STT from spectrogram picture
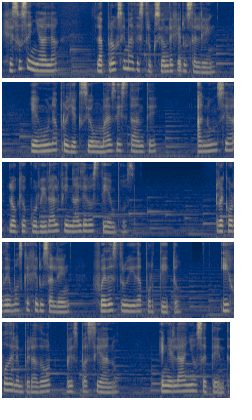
Jesús señala la próxima destrucción de Jerusalén y en una proyección más distante anuncia lo que ocurrirá al final de los tiempos. Recordemos que Jerusalén fue destruida por Tito, hijo del emperador Vespasiano, en el año 70.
